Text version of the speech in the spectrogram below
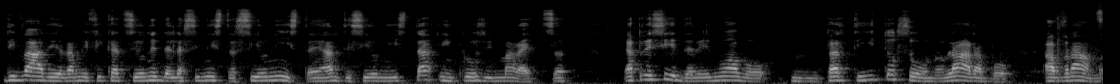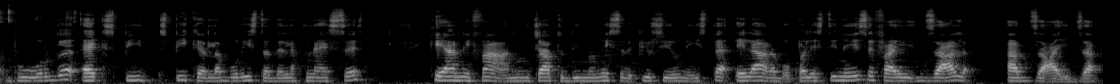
di varie ramificazioni della sinistra sionista e antisionista, inclusi il Marez. A presiedere il nuovo mh, partito sono l'arabo Avram Burg, ex speaker laburista della Knesset, che anni fa ha annunciato di non essere più sionista, e l'arabo palestinese Faisal Azaiza,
